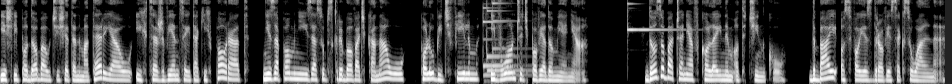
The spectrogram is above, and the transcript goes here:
Jeśli podobał Ci się ten materiał i chcesz więcej takich porad, nie zapomnij zasubskrybować kanału, polubić film i włączyć powiadomienia. Do zobaczenia w kolejnym odcinku. Dbaj o swoje zdrowie seksualne.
